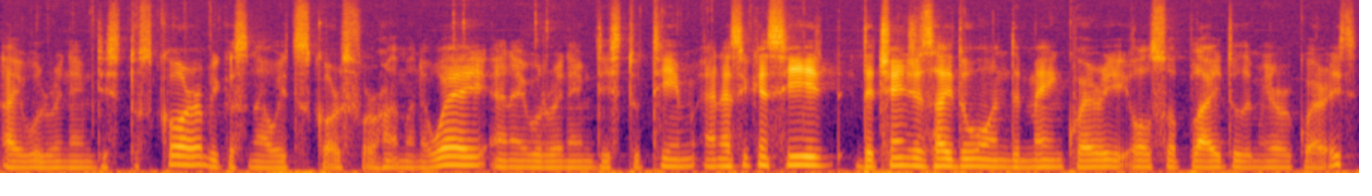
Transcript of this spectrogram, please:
I will rename this to score because now it scores for home and away and I will rename this to team. And as you can see the changes I do on the main query also apply to the mirror queries.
